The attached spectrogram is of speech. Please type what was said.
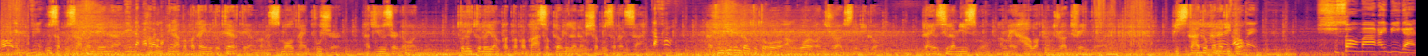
OMG. Usap-usapan din na Pinakamalaki. habang pinapapatay ni Duterte ang mga small-time pusher at user noon, tuloy-tuloy ang pagpapapasok daw nila ng shabu sa bansa. Nako. At hindi rin daw totoo ang war on drugs ni Digong dahil sila mismo ang may hawak ng drug trade noon. Pistado ka na Mm, Digong. Okay. So mga kaibigan,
